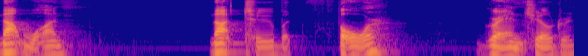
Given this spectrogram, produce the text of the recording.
Not one, not two, but four grandchildren.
